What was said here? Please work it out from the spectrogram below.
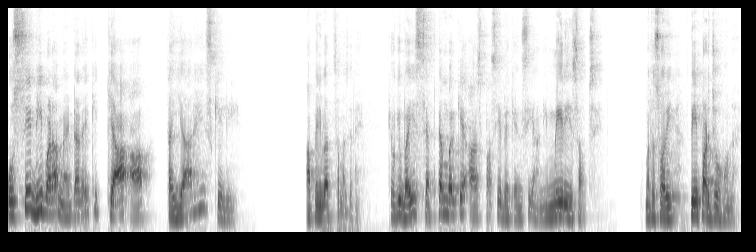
उससे भी बड़ा मैटर है कि क्या आप तैयार हैं इसके लिए। आप मेरी बात समझ रहे हैं? क्योंकि भाई सितंबर के आसपास ये वैकेंसी आनी है, मेरे हिसाब से। मतलब सॉरी पेपर जो होना है,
